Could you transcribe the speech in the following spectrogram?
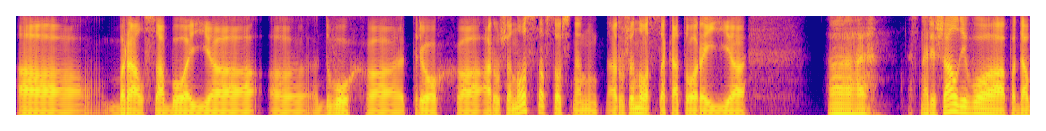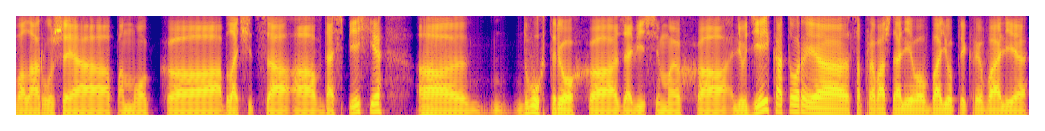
брал с собой двух-трех оруженосцев, собственно, ну, оруженосца, который снаряжал его, подавал оружие, помог облачиться в доспехи, а, двух-трех а, зависимых а, людей, которые сопровождали его в бою, прикрывали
